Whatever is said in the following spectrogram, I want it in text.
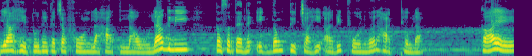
या हेतूने त्याच्या फोनला हात लावू लागली. तसं त्याने एकदम तिच्याही आधी फोनवर हात ठेवला. काय आहे?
